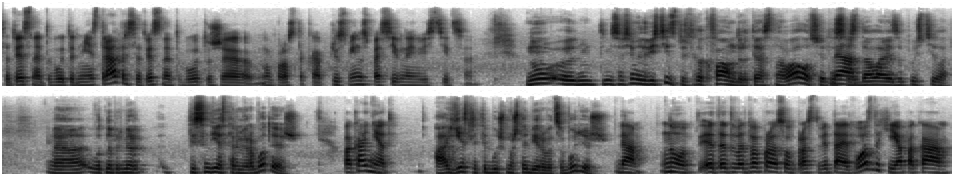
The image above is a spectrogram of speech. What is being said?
Соответственно, это будет администратор, соответственно, это будет уже, ну, просто такая плюс-минус пассивная инвестиция. Ну, э, это не совсем инвестиции, то есть ты как фаундер, ты основала все это, Да. создала и запустила. А, Вот, например, ты с инвесторами работаешь? Пока нет. А если ты будешь масштабироваться, будешь? Да, ну, этот вот вопрос, он просто витает в воздухе. Я пока...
